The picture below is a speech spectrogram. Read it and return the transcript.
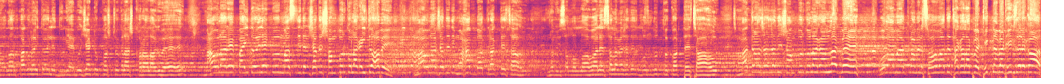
মাওলার পাগল হইতে হইলে দুনিয়ায় বসে একটু কষ্ট ক্লাস করা লাগবে। মাওলারে পাইতে হইলে একটু মাস্তিদের সাথে সম্পর্ক লাগাইতে হবে। মাওলার সাথে যদি মহাব্বত রাখতে চাও নবী সাল্লাহ সাল্লামের সাথে বন্ধুত্ব করতে চাও, মাদ্রাসা যদি সম্পর্ক লাগান লাগবে, ওলামা আকরামের সহবাতে থাকা লাগবে, ঠিক না বা ঠিক জোরে কর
